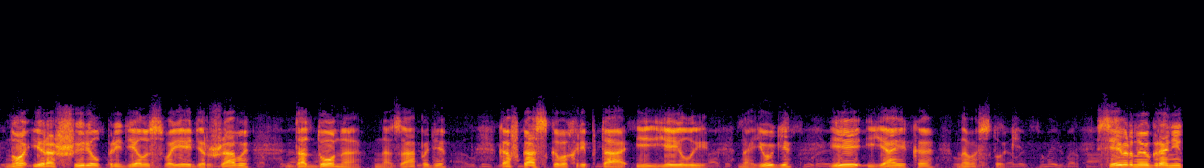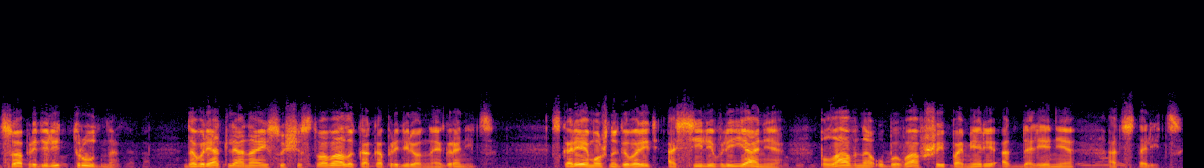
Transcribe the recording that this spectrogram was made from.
но и расширил пределы своей державы до Дона на западе, Кавказского хребта и Ейлы на юге и Яйка на востоке. Северную границу определить трудно, да вряд ли она и существовала как определенная граница. Скорее можно говорить о силе влияния, плавно убывавшей по мере отдаления от столицы.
